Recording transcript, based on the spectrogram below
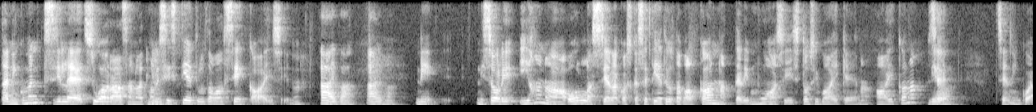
tai niin kuin mä nyt sille suoraan sanoin, että mä olin Mm. siis tietyllä tavalla sekaisin. Aivan, aivan. Niin, niin se oli ihanaa olla siellä, koska se tietyllä tavalla kannatteli mua siis tosi vaikeana aikana. Se, Joo. se niin kuin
